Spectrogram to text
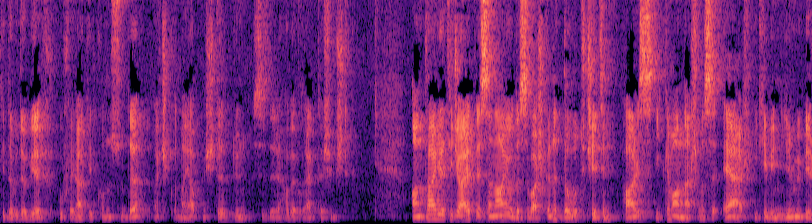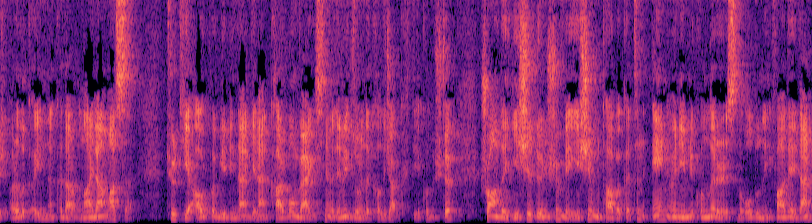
Ki WWF bu felaket konusunda açıklama yapmıştı. Dün sizlere haber olarak taşımıştık. Antalya Ticaret ve Sanayi Odası Başkanı Davut Çetin, Paris İklim Anlaşması eğer 2021 Aralık ayına kadar onaylanmazsa Türkiye Avrupa Birliği'nden gelen karbon vergisini ödemek zorunda kalacak diye konuştu. Şu anda yeşil dönüşüm ve yeşil mutabakatın en önemli konular arasında olduğunu ifade eden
